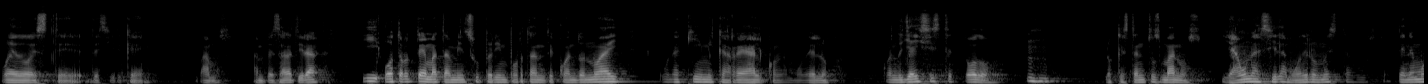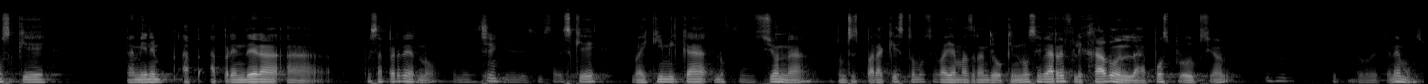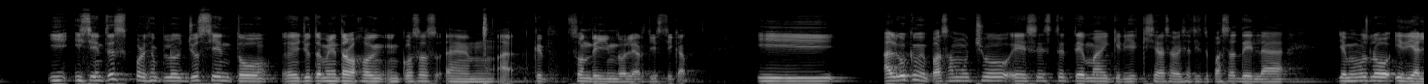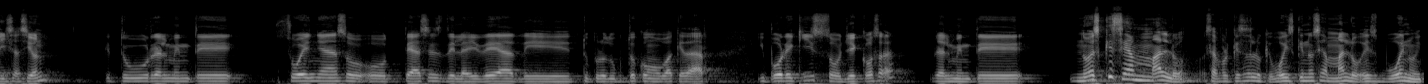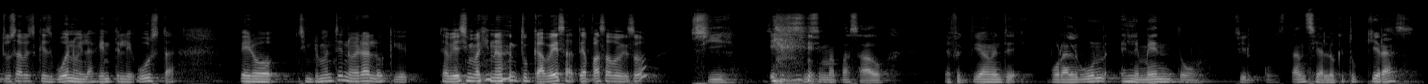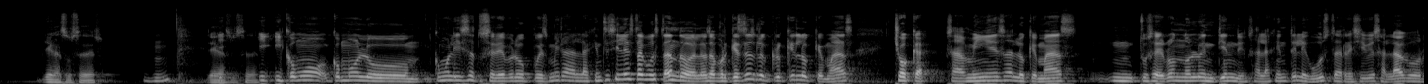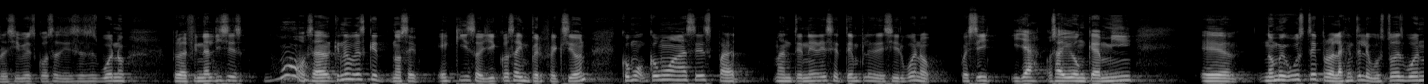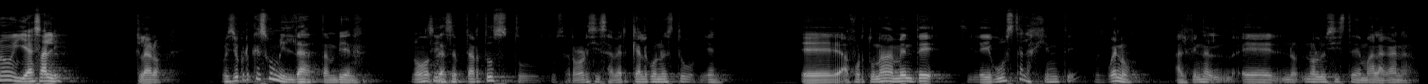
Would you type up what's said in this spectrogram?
puedo este, decir que vamos a empezar a tirar. Y otro tema también súper importante, cuando no hay una química real con la modelo. Cuando ya hiciste todo lo que está en tus manos y aún así la modelo no está a gusto, tenemos que también em, aprender a, pues a perder, ¿no? En ese sentido de decir, ¿sabes qué? No hay química, no funciona, entonces para que esto no se vaya más grande o que no se vea reflejado en la postproducción, lo detenemos. Y, sientes, por ejemplo, yo siento, eh, yo también he trabajado en, cosas em, que son de índole artística. Y algo que me pasa mucho es este tema, y quería, quisiera saber si a ti te pasa, de la, llamémoslo, idealización, que tú realmente sueñas o, te haces de la idea de tu producto cómo va a quedar, y por X o Y cosa, realmente no es que sea malo, o sea, porque eso es lo que voy, es que no sea malo, es bueno, y tú sabes que es bueno y la gente le gusta, pero simplemente no era lo que te habías imaginado en tu cabeza. ¿Te ha pasado eso? Sí, sí, sí, me ha pasado. Efectivamente, por algún elemento, circunstancia, lo que tú quieras, llega a suceder. Llega a suceder. ¿Y, cómo, cómo, lo, cómo le dices a tu cerebro? Pues mira, a la gente sí le está gustando. O sea, porque eso es lo, creo que es lo que más choca. O sea, a mí es lo que más mm, tu cerebro no lo entiende. O sea, a la gente le gusta, recibes halagos, recibes cosas y dices, es bueno. Pero al final dices, no, o sea, ¿qué no ves que, no sé, X o Y cosa imperfección? ¿Cómo, cómo haces para mantener ese temple de decir, bueno, pues sí, y ya. O sea, aunque a mí eh, no me guste, pero a la gente le gustó, es bueno y ya sale. Claro. Pues yo creo que es humildad también, ¿no? De aceptar tus, tus, errores y saber que algo no estuvo bien. Eh, afortunadamente, si le gusta a la gente, pues bueno, al final eh, no, no, lo hiciste de mala gana.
